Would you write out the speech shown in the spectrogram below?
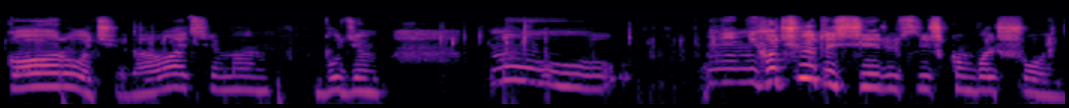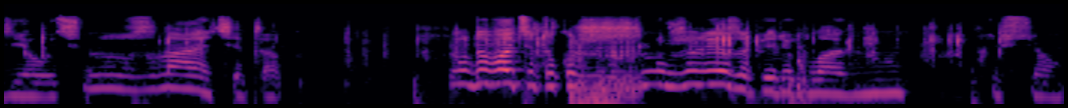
Короче, давайте мы будем... Ну, не, не хочу эту серию слишком большой делать. Ну, знаете так. Ну давайте только ну, железо переплавим. Ну, и все.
